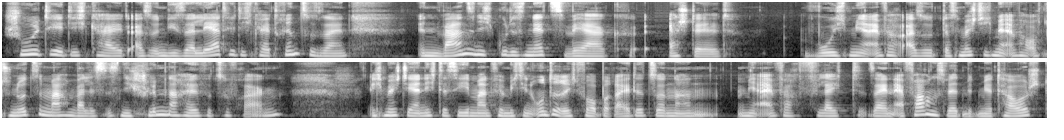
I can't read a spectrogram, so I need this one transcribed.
Schultätigkeit, also in dieser Lehrtätigkeit drin zu sein, ein wahnsinnig gutes Netzwerk erstellt, wo ich mir einfach, also das möchte ich mir einfach auch zunutze machen, weil es ist nicht schlimm, nach Hilfe zu fragen. Ich möchte ja nicht, dass jemand für mich den Unterricht vorbereitet, sondern mir einfach vielleicht seinen Erfahrungswert mit mir tauscht.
